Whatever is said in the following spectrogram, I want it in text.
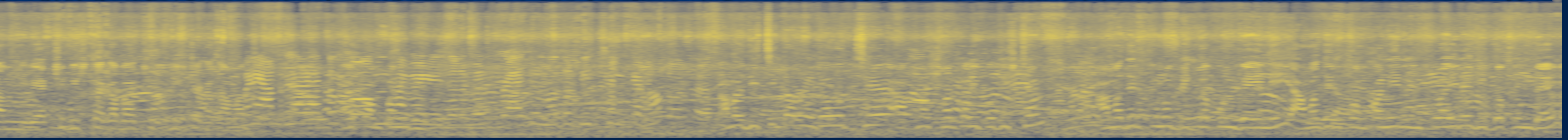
দাম নেবে একশো বিশ টাকা বা একশো তিরিশ টাকা দাম মানে আছে। কোম্পানি আমরা দিচ্ছি কারণ এটা হচ্ছে আপনার সরকারি প্রতিষ্ঠান আমাদের কোনো বিজ্ঞাপন ব্যয় নেই আমাদের কোম্পানির এমপ্লয়িরাই বিজ্ঞাপন দেয়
